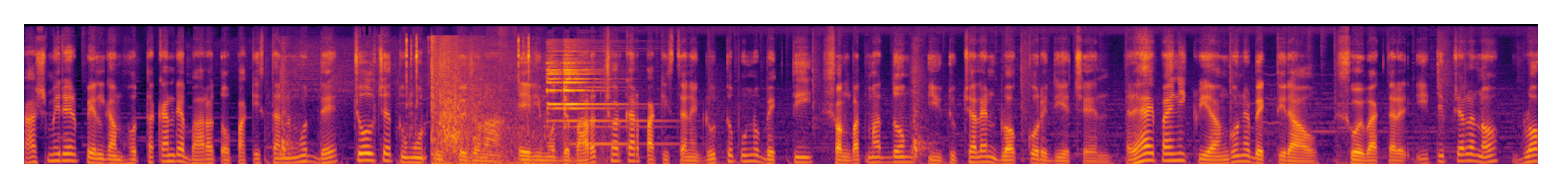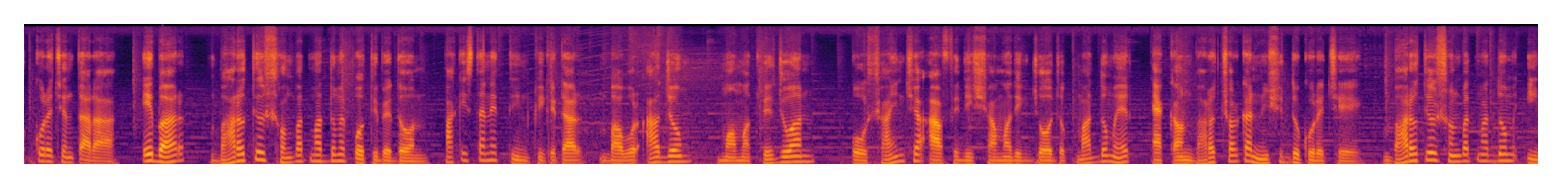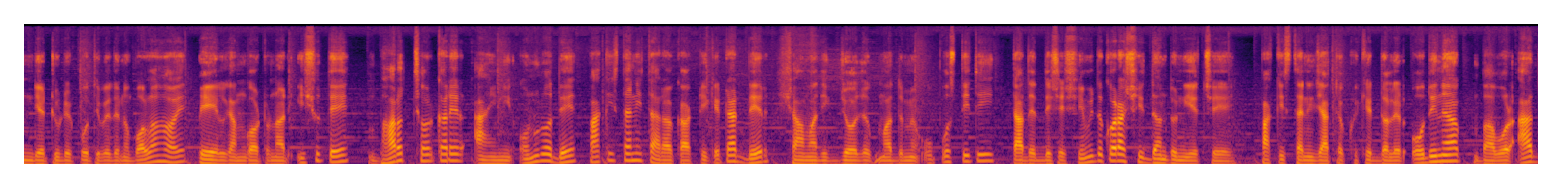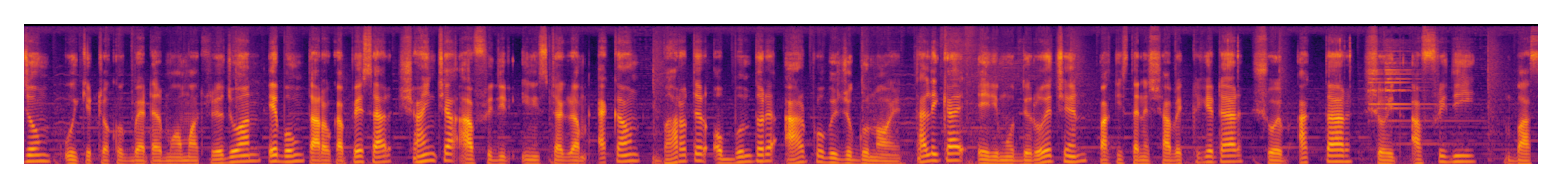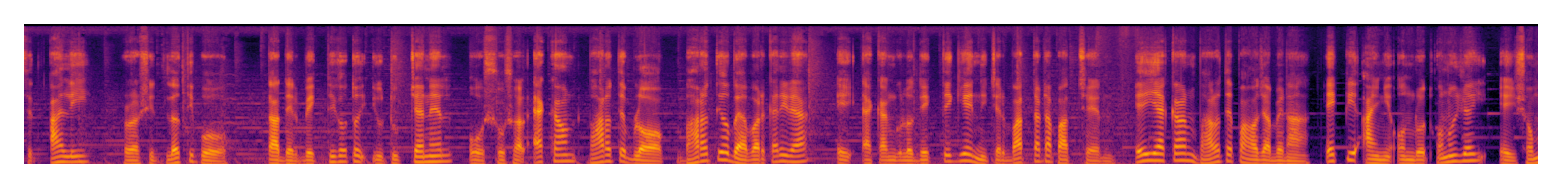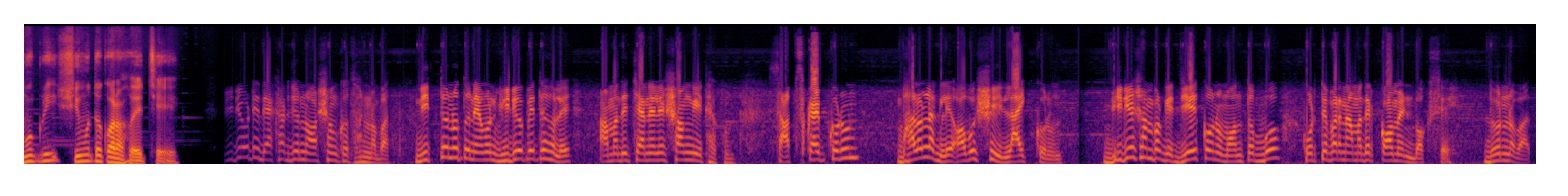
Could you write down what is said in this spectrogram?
কাশ্মীরের পেলগাম হত্যাকাণ্ডে ভারত ও পাকিস্তানের মধ্যে চলছে তুমুল উত্তেজনা। এরই মধ্যে ভারত সরকার পাকিস্তানের গুরুত্বপূর্ণ ব্যক্তি সংবাদ মাধ্যম ইউটিউব চ্যানেল ব্লক করে দিয়েছেন। রেহাই পায়নি ক্রিয়াঙ্গনের ব্যক্তিরাও। শোয়েব আক্তারের ইউটিউব চ্যানেলও ব্লক করেছেন তারা। এবার ভারতীয় সংবাদ মাধ্যমে প্রতিবেদন। পাকিস্তানের তিন ক্রিকেটার বাবর আজম, মোহাম্মদ রেজওয়ান ও শাহিনশাহ আফ্রিদির সামাজিক যোগাযোগ মাধ্যমের অ্যাকাউন্ট ভারত সরকার নিষিদ্ধ করেছে। ভারতীয় সংবাদ মাধ্যম ইন্ডিয়া টুডের প্রতিবেদনে বলা হয় পেলগাম ঘটনার ইস্যুতে ভারত সরকারের আইনি অনুরোধে পাকিস্তানি তারকা ক্রিকেটারদের সামাজিক যোগাযোগ মাধ্যমে উপস্থিতি তাদের দেশে সীমিত করার সিদ্ধান্ত নিয়েছে। পাকিস্তানি জাতীয় ক্রিকেট দলের অধিনায়ক বাবর আজম, উইকেট উইকেটরক্ষক ব্যাটার মোহাম্মদ রেজওয়ান এবং তারকা পেসার শাহিন শাহ আফ্রিদির ইনস্টাগ্রাম অ্যাকাউন্ট ভারতের অভ্যন্তরে আর প্রবেশযোগ্য নয়। তালিকায় এরই মধ্যে রয়েছেন পাকিস্তানের সাবেক ক্রিকেটার শোয়েব আক্তার শহীদ আফ্রিদি, বাসেদ আলী, রশিদ লতিফও। তাদের ব্যক্তিগত ইউটিউব চ্যানেল ও সোশ্যাল অ্যাকাউন্ট ভারতে ব্লগ। ভারতীয় ব্যবহারকারীরা এই অ্যাকাউন্টগুলো দেখতে গিয়ে নিচের বার্তাটা পাচ্ছেন। এই অ্যাকাউন্ট ভারতে পাওয়া যাবে না। একটি আইনি অনুরোধ অনুযায়ী এই সামগ্রী সীমিত করা হয়েছে। ভিডিওটি দেখার জন্য অসংখ্য ধন্যবাদ। নিত্য নতুন এমন ভিডিও পেতে হলে আমাদের চ্যানেলের সঙ্গেই থাকুন। সাবস্ক্রাইব করুন। ভালো লাগলে অবশ্যই লাইক করুন। ভিডিও সম্পর্কে যে কোনো মন্তব্য করতে পারেন আমাদের কমেন্ট বক্সে। ধন্যবাদ।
